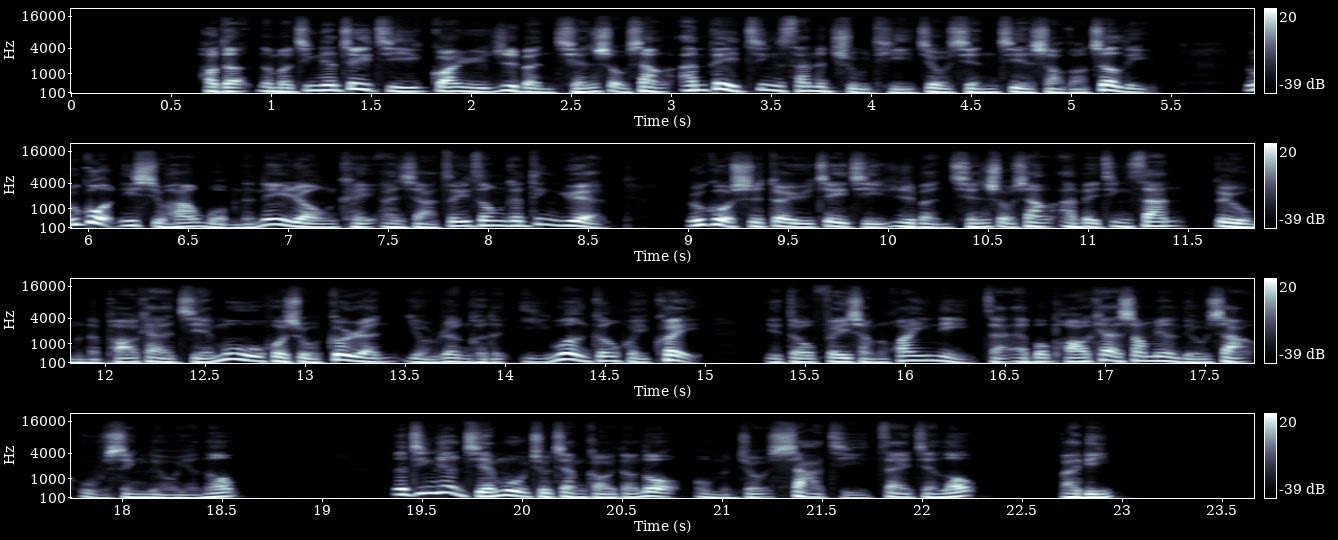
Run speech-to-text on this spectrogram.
好的，那么今天这一集关于日本前首相安倍晋三的主题就先介绍到这里。如果你喜欢我们的内容，可以按下追踪跟订阅。如果是对于这一集日本前首相安倍晋三对我们的 Podcast 节目或是我个人有任何的疑问跟回馈，也都非常的欢迎你在 Apple Podcast 上面留下五星留言哦。那今天的节目就这样告一段落，我们就下集再见喽，拜拜。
